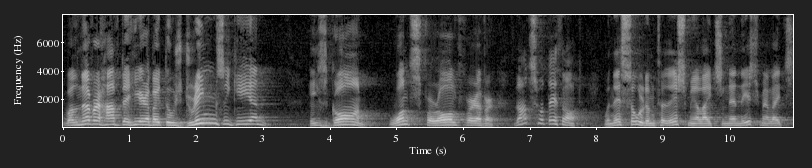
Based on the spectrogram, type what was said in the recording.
We'll never have to hear about those dreams again. He's gone once for all forever. That's what they thought when they sold him to the Ishmaelites, and then the Ishmaelites,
